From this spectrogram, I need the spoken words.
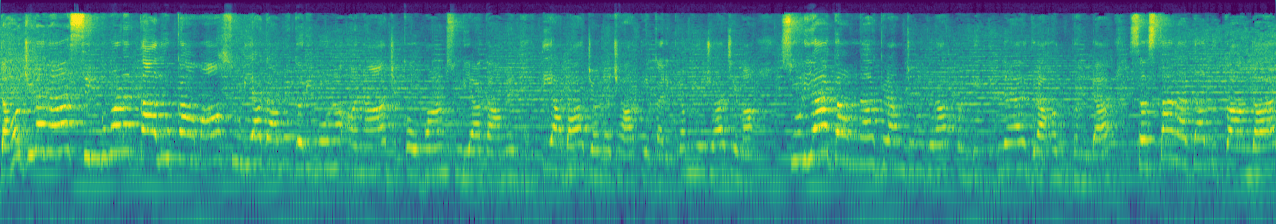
દાહોદ જિલ્લાના સિંગવડ તાલુકામાં સુડિયા ગામે ગરીબોના અનાજ, કૌભાંડ સુડિયા ગામે ધરતી આબા જનજાતીય કાર્યક્રમ યોજાયા, જેમાં સુડિયા ગામના ગ્રામજનો દ્વારા પંડિત દીનદયાળ ગ્રાહક ભંડાર, સસ્તા નાતા, દુકાનદાર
